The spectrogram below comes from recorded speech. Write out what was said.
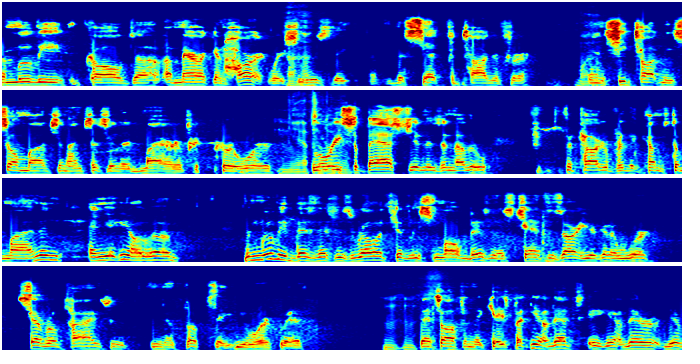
a movie called uh, American Heart, where uh-huh. she was the the set photographer. Wow. And she taught me so much, and I'm such an admirer of her, her work. Yeah, Lorey Sebastian is another photographer that comes to mind. And and you know, uh, the movie business is relatively small business. Chances are you're going to work several times with you know folks that you work with. Mm-hmm. That's often the case, but you know that's you know they're they're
